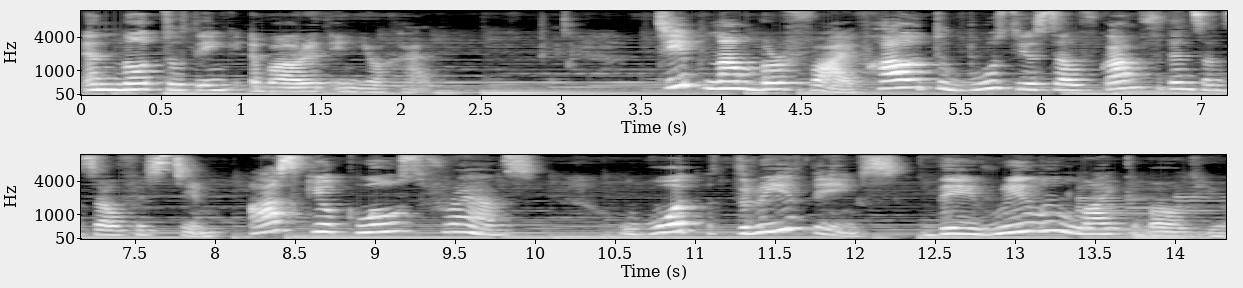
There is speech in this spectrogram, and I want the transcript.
and not to think about it in your head. Tip number five how to boost your self confidence and self esteem. Ask your close friends what three things they really like about you.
